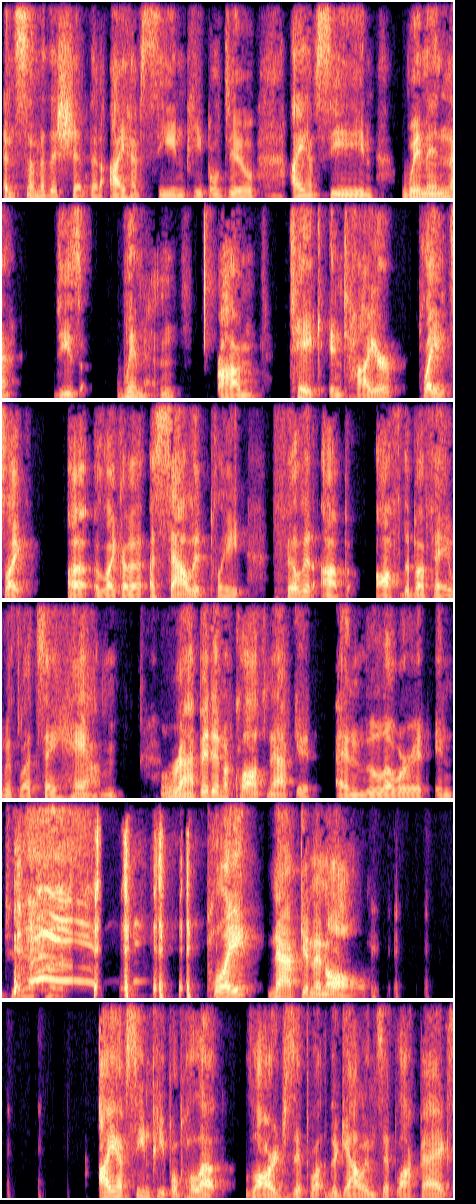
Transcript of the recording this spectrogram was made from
and some of the shit that I have seen people do, I have seen women, these women, um, take entire plates, like uh, like a, a salad plate, fill it up off the buffet with, let's say, ham, wrap it in a cloth napkin, and lower it into their purse. plate, napkin, and all. I have seen people pull out large ziploc, the gallon Ziploc bags,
